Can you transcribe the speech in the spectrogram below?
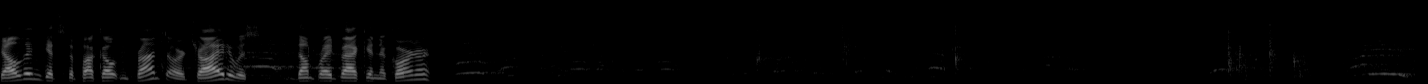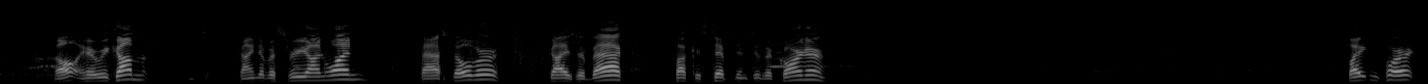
Sheldon gets the puck out in front, or tried. It was dumped right back in the corner. Well, here we come. It's kind of a three on one. It's passed over. Guys are back. Puck is tipped into the corner. Fighting for it.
